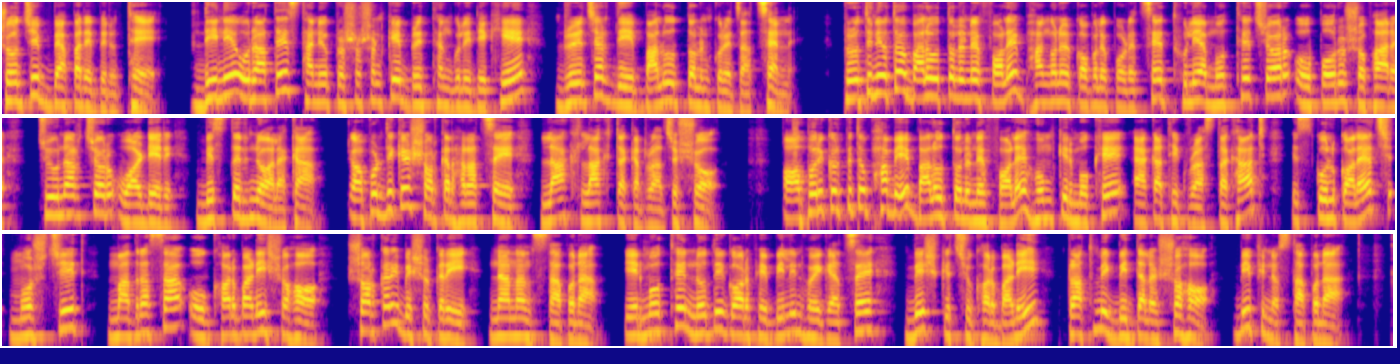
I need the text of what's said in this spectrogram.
সজীব ব্যাপারের বিরুদ্ধে। দিনে ও রাতে স্থানীয় প্রশাসনকে বৃদ্ধাঙ্গুলি দেখিয়ে ড্রেজার দিয়ে বালু উত্তোলন করে যাচ্ছেন। প্রতিনিয়ত বালু উত্তোলনের ফলে ভাঙনের কবলে পড়েছে ধুলিয়া মধ্যেচর ও পৌরসভার চুনারচর ওয়ার্ডের বিস্তীর্ণ এলাকা। অপরদিকে সরকার হারাচ্ছে লাখ লাখ টাকার রাজস্ব। অপরিকল্পিতভাবে বালু উত্তোলনের ফলে হুমকির মুখে একাধিক রাস্তাঘাট, স্কুল কলেজ, মসজিদ মাদ্রাসা ও ঘরবাড়ি সহ সরকারি বেসরকারি নানান স্থাপনা। এর মধ্যে নদী গর্ভে বিলীন হয়ে গেছে বেশ কিছু ঘরবাড়ি, প্রাথমিক বিদ্যালয় সহ বিভিন্ন স্থাপনা।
